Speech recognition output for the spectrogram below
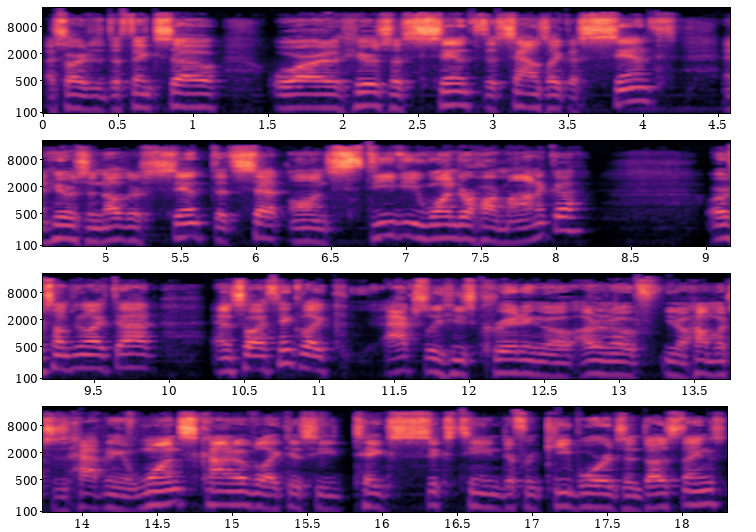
I started to think so. Or here's a synth that sounds like a synth, and here's another synth that's set on Stevie Wonder harmonica or something like that. And so I think like actually he's creating a I don't know if you know how much is happening at once, kind of like as he takes 16 different keyboards and does things,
